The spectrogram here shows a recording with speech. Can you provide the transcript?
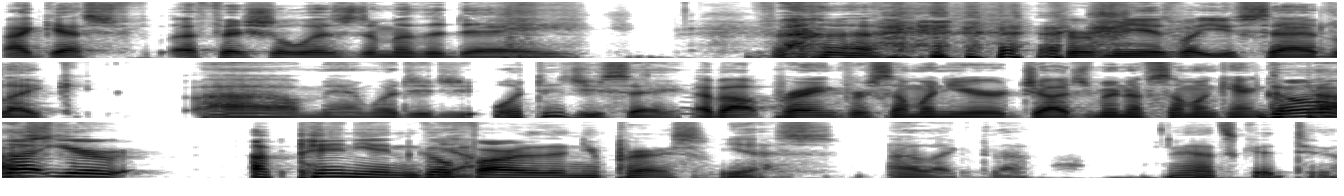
I guess official wisdom of the day for me is what you said. Like, oh man, what did you what did you say about praying for someone? Your judgment of someone can't go Don't let your opinion go Yeah. farther than your prayers. yes, I liked that. Yeah, that's good too.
